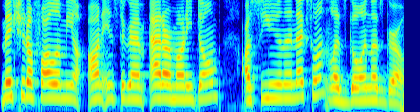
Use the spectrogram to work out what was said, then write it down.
Make sure to follow me on Instagram at Armani Domb. I'll see you in the next one. Let's go and let's grow.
